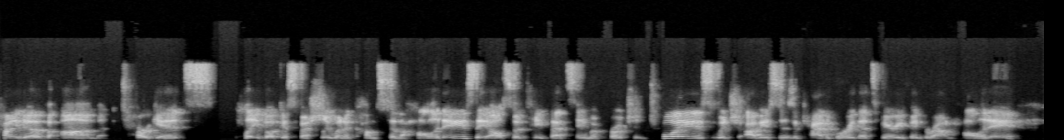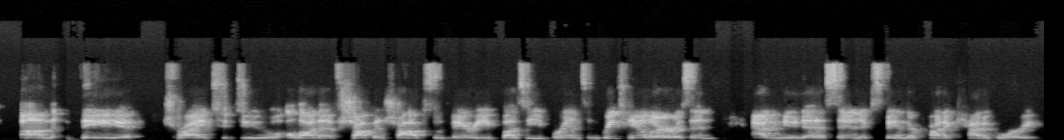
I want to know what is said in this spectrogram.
kind of um, Target's playbook, especially when it comes to the holidays. They also take that same approach in toys, which obviously is a category that's very big around holiday. Um, they try to do a lot of shop and shops with very buzzy brands and retailers and add newness and expand their product category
